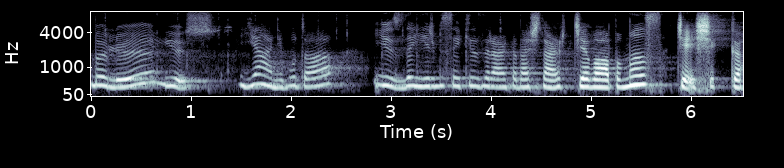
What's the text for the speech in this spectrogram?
bölü 100. Yani bu da 28'dir arkadaşlar. Cevabımız C şıkkı.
